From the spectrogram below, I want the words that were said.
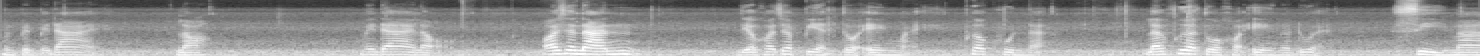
มันเป็นไปได้เหรอ ไม่ได้หรอก เพราะฉะนั้น เดี๋ยวเขาจะเปลี่ยนตัวเองใหม่ เพื่อคุณละ แล้วเพื่อตัวเขาเองแล้วด้วย สี่ไม้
